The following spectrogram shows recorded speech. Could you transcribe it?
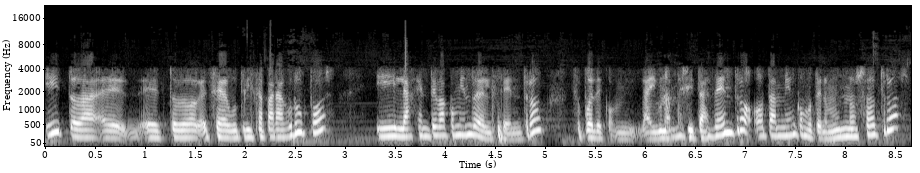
y toda, eh, todo se utiliza para grupos y la gente va comiendo del centro. Se puede hay unas mesitas dentro o también como tenemos nosotros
